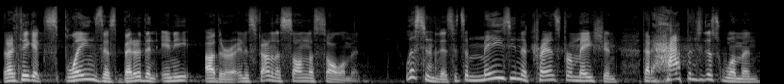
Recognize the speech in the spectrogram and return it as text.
that I think explains this better than any other, and it's found in the Song of Solomon. Listen to this. It's amazing the transformation that happens to this woman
